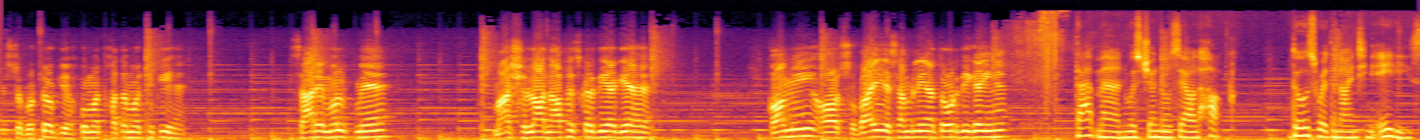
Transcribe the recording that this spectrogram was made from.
मिस्टर भुट्टो की हुकूमत खत्म हो चुकी है सारे मुल्क में माशाल्लाह नाफिज कर दिया गया है कौमी और सूबाई असम्बलियां तोड़ दी गई हैं That man was General Ziaul Haq. Those were the 1980s.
